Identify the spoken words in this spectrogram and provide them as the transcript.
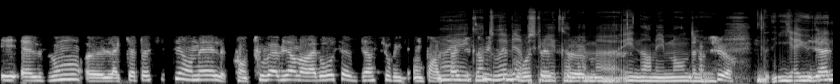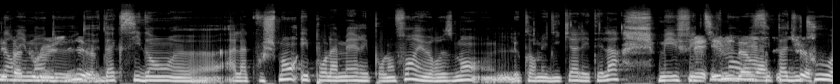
et elles ont euh, la capacité en elles, quand tout va bien dans la grossesse, bien sûr, on parle pas du quand tout, va bien, parce qu'il y a quand même euh, énormément de, il y a eu énormément d'accidents à l'accouchement et pour la mère et pour l'enfant, et heureusement le corps médical était là. Mais effectivement, c'est pas du tout,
